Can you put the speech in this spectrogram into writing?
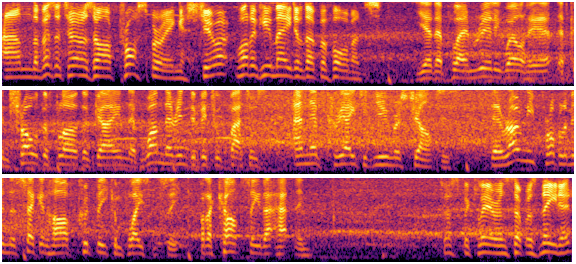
and the visitors are prospering. Stewart, what have you made of their performance? Yeah, they're playing really well here. They've controlled the flow of the game, they've won their individual battles, and they've created numerous chances. Their only problem in the second half could be complacency, but I can't see that happening. Just the clearance that was needed.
